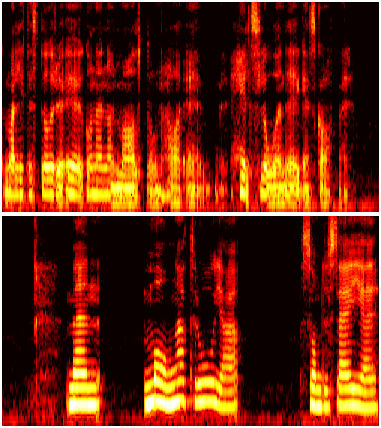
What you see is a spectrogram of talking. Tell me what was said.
De har lite större ögon än normalt. De har eh, helt slående egenskaper. Men många tror jag, som du säger,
